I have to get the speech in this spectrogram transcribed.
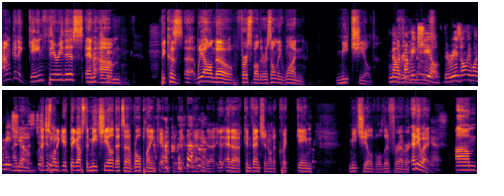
I'm gonna game theory this, and um, because uh, we all know, first of all, there is only one meat shield. No, it's not Meat knows. Shield. There is only one Meat I Shield. know. It's I just want to give big ups to Meat Shield. That's a role playing character that we had uh, at a convention on a quick game. Meat Shield will live forever. Anyway, Yes. um,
